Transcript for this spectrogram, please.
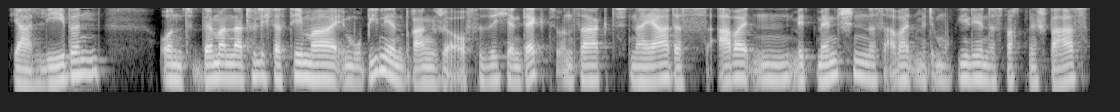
ja Leben. Und wenn man natürlich das Thema Immobilienbranche auch für sich entdeckt und sagt, na ja, das Arbeiten mit Menschen, das Arbeiten mit Immobilien, das macht mir Spaß.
